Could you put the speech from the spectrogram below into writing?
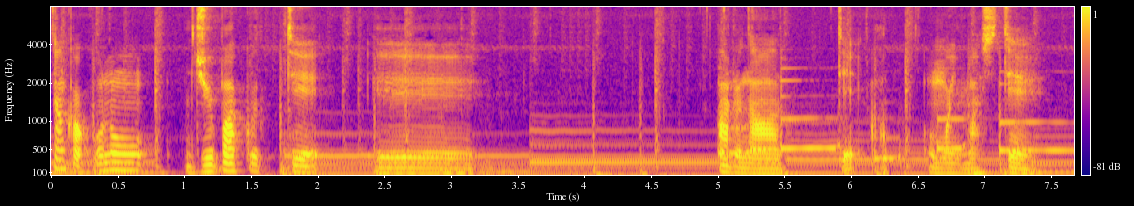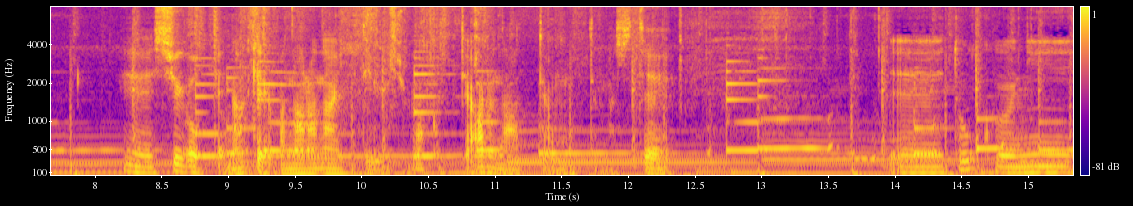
なんかこの呪縛って、えー、あるなって思いまして、えー、死後ってなければならないっていう呪縛ってあるなって思ってまして、えー、特に、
